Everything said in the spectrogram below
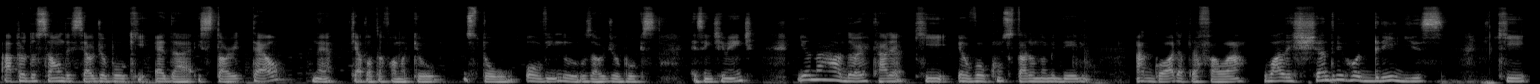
A produção desse audiobook é da Storytel, né? Que é a plataforma que eu estou ouvindo os audiobooks recentemente. E o narrador, cara, que eu vou consultar o nome dele agora para falar, o Alexandre Rodrigues, que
